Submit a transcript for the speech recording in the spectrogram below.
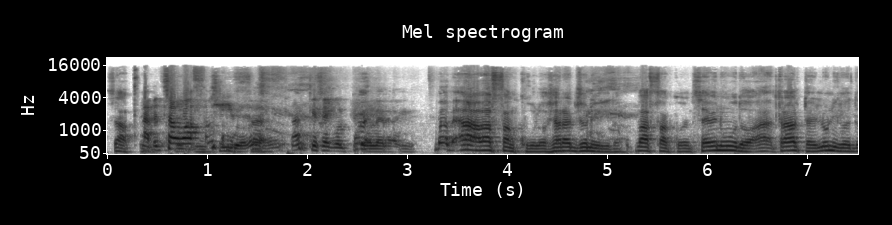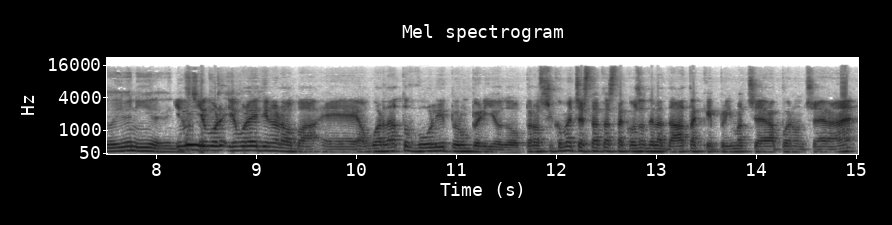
sappi. Ah, pensavo vaffanculo, eh, anche sei colpevole. Vabbè, ah, vaffanculo, c'ha ragione Vito, vaffanculo, non sei venuto, ah, tra l'altro è l'unico che dovevi venire. quindi Io, io vorrei, io vorrei dire una roba, eh, ho guardato voli per un periodo, però siccome c'è stata sta cosa della data che prima c'era, poi non c'era, eh,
